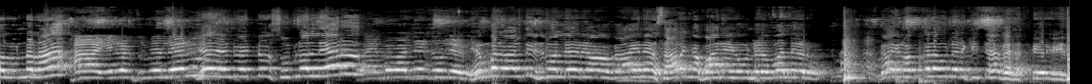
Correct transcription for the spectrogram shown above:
వాళ్ళు ఉన్నారా? లేరు. ఎండు పెట్టిన. ఎంబడి వాళ్ళు తెలిసిన వాళ్ళు లేరు. ఒక ఆయన సారంగా పానీయంగా ఉన్నాడు ఎవ్వరు లేరు? ఆయన ఒక్కడే ఉన్నాడు కిస్తాపల్లి పేరు మీద.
